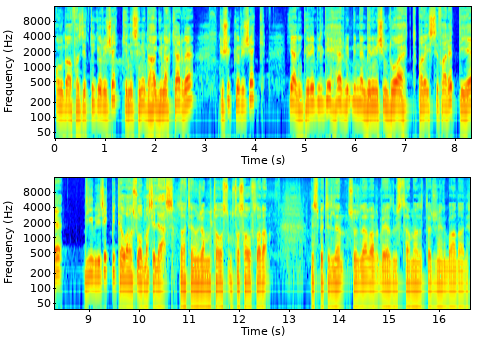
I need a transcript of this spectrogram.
onu daha faziletli görecek, kendisini daha günahkar ve düşük görecek. Yani görebildiği her müminden benim için dua et, bana istiğfar et diye diyebilecek bir tevazu olması lazım. Zaten hocam mutasavvıflara nispet edilen sözler var. Beyazlı Bistami Hazretleri Cüneydi Bağdadi.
